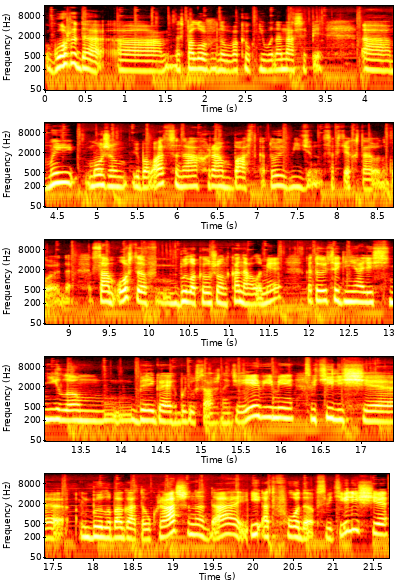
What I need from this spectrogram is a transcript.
города, расположенного вокруг него на насыпи, а, мы можем любоваться на храм Баст, который виден со всех сторон города. Сам остров был окружен каналами, которые соединялись с Нилом, берега их были усажены деревьями, святилище было богато украшено, да, и от входа в святилище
